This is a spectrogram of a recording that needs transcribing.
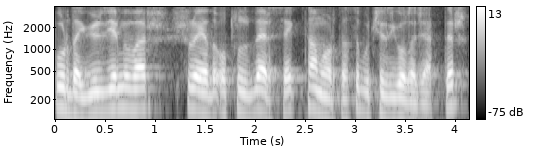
Burada 120 var. Şuraya da 30 dersek tam ortası bu çizgi olacaktır.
